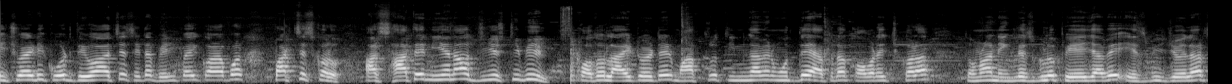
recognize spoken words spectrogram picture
এইচ ওয়াইডি কোড দেওয়া আছে, সেটা ভেরিফাই করার পর পারচেস করো। আর সাথে নিয়ে নাও জিএসটি বিল কত লাইট ওয়েটের মাত্র তিন গ্রামের মধ্যে এতটা কভারেজ করা, তোমরা নেকলেসগুলো পেয়ে যাবে এসবি জুয়েলার্স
